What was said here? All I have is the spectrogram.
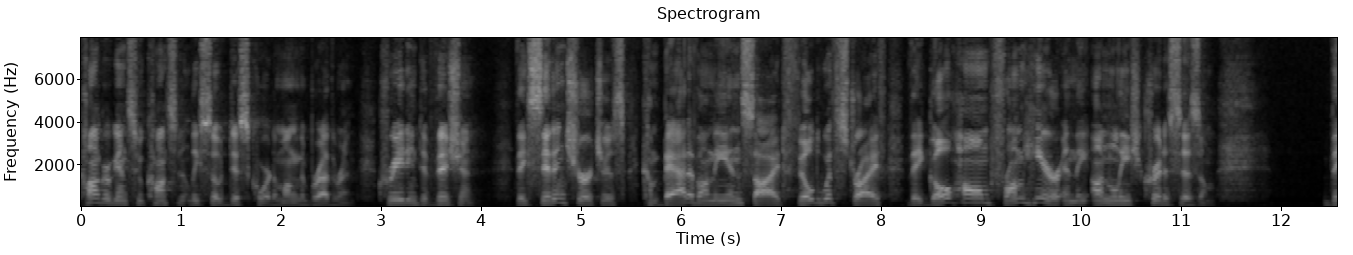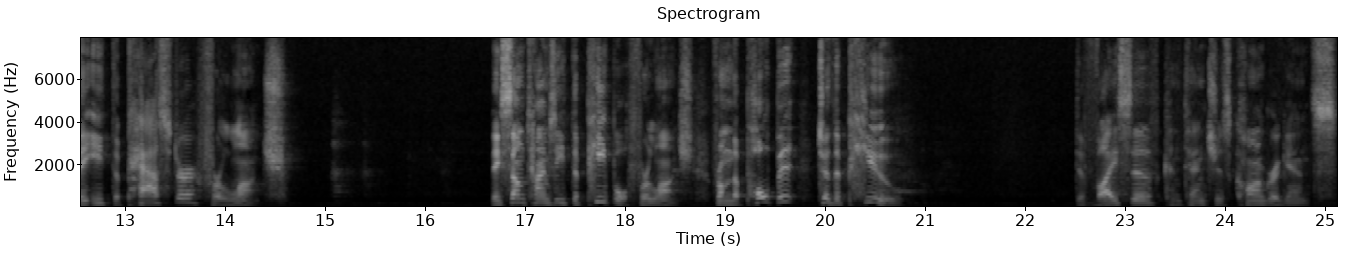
Congregants who constantly sow discord among the brethren, creating division. They sit in churches, combative on the inside, filled with strife. They go home from here and they unleash criticism. They eat the pastor for lunch. They sometimes eat the people for lunch, from the pulpit to the pew. Divisive, contentious congregants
